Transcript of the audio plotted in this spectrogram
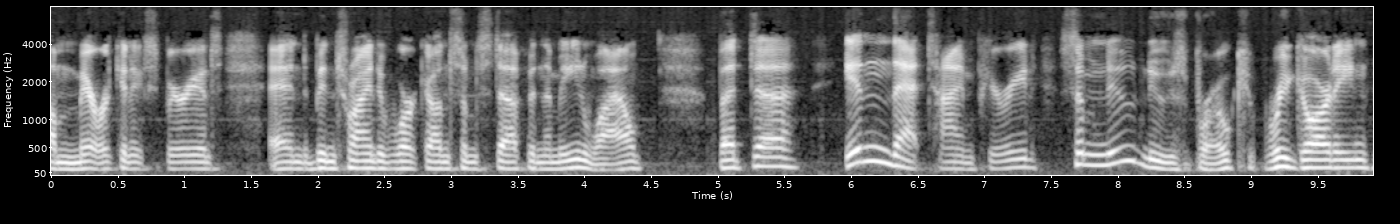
American Experience, and been trying to work on some stuff in the meanwhile. But uh, in that time period, some new news broke regarding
